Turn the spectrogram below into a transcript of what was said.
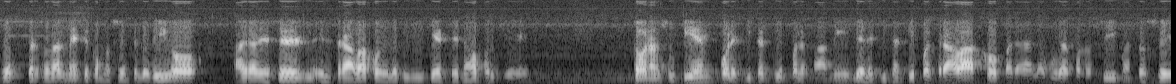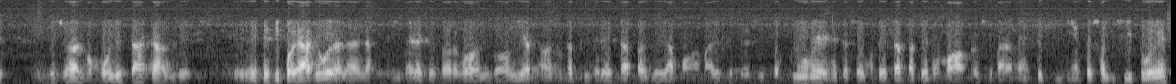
yo personalmente, como siempre lo digo, agradecer el, el trabajo de los dirigentes, ¿no? Porque donan su tiempo, le quitan tiempo a la familia, le quitan tiempo al trabajo para laburar con los hijos, entonces eso es algo muy destacable. Eh, este tipo de ayuda, la, la primera que otorgó el gobierno, en una primera etapa llegamos a más de 700 clubes, en esta segunda etapa tenemos aproximadamente 500 solicitudes,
